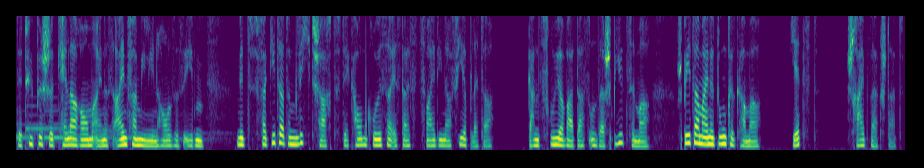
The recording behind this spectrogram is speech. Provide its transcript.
Der typische Kellerraum eines Einfamilienhauses eben, mit vergittertem Lichtschacht, der kaum größer ist als zwei DIN A4-Blätter. Ganz früher war das unser Spielzimmer, später meine Dunkelkammer, jetzt Schreibwerkstatt.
